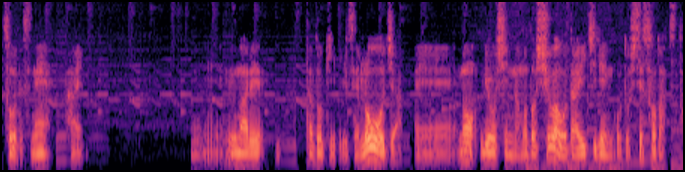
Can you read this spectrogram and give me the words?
そうですね、はい。え、生まれた時ですね、老者、え、の両親のもと手話を第一言語として育つと。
